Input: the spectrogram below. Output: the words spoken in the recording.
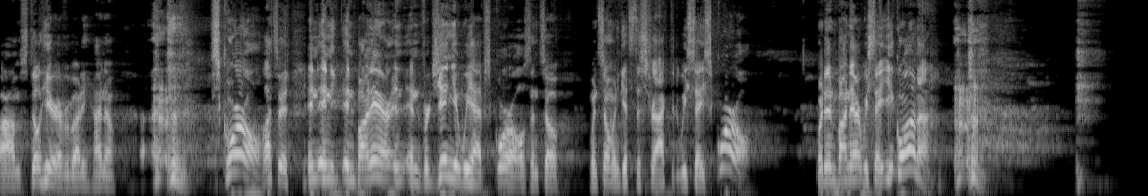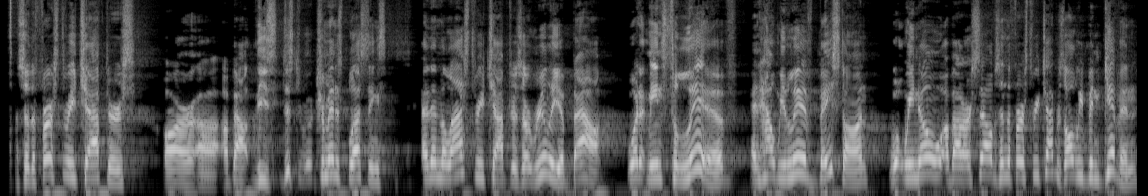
I'm still here, everybody. I know. Squirrel. That's it. In, in, in Bonaire, in, in Virginia, we have squirrels. And so when someone gets distracted, we say squirrel. But in Bonaire, we say iguana. so the first three chapters are uh, about these just tremendous blessings. And then the last three chapters are really about what it means to live and how we live based on what we know about ourselves in the first three chapters, all we've been given.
